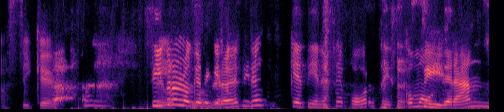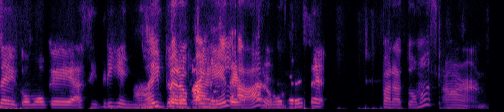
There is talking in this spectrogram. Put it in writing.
así que Sí, pero lo que te quiero decir es que tiene ese porte, es como Sí. grande, como que así trigueñito. Ay, pero para él, sé, Aaron. me parece, para Thomas Arn,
